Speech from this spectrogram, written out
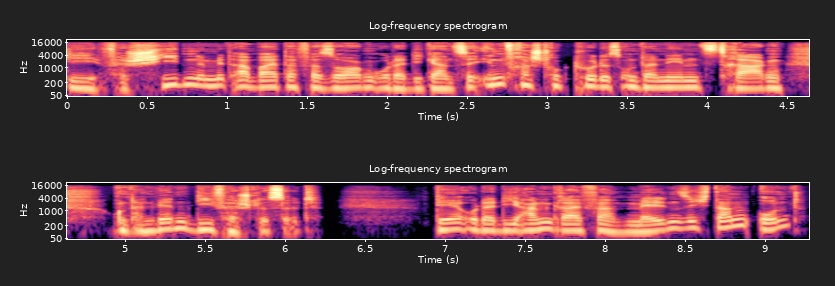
die verschiedene Mitarbeiter versorgen oder die ganze Infrastruktur des Unternehmens tragen und dann werden die verschlüsselt. Der oder die Angreifer melden sich dann und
